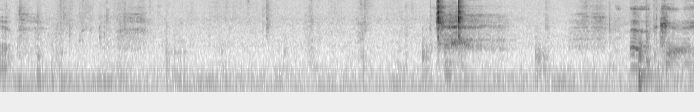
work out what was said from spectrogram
can't. Okay. Okay.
